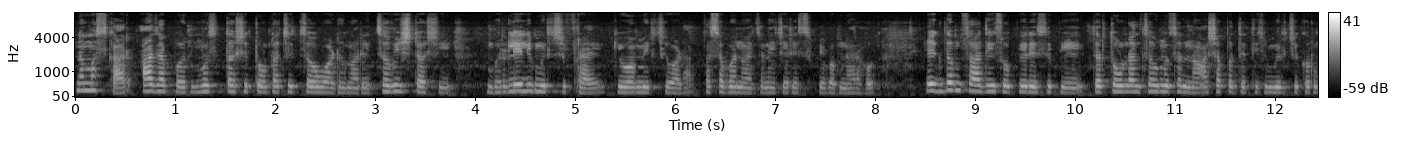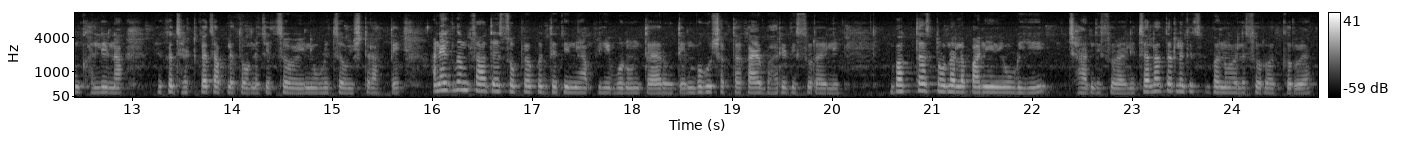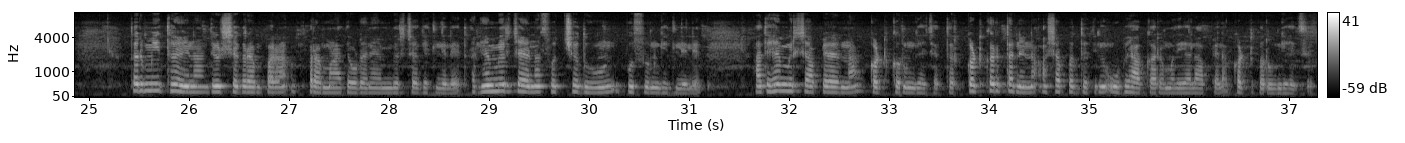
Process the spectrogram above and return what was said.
नमस्कार. आज आपण मस्त अशी तोंडाची चव वाढवणारी चविष्ट अशी भरलेली मिरची फ्राय किंवा मिरची वडा कसा बनवायचा याची रेसिपी बघणार आहोत. एकदम साधी सोपी रेसिपी आहे. जर तोंडाला चव नसेल ना अशा पद्धतीची मिरची करून खाल्ली ना एका झटक्याच आपल्या तोंडाची चव आहे निवडी चविष्ट लागते. आणि एकदम साध्या सोप्या पद्धतीने आपली ही बनवून तयार होते. आणि बघू शकता काय भारी दिसू राहिली. बघताच तोंडाला पाणी निवडी ही छान दिसू राहिली. चला तर लगेच बनवायला सुरुवात करूया. तर मी इथं आहे ना दीडशे ग्रॅम प्रा प्रमाणात एवढ्या ह्या मिरच्या घेतलेल्या आहेत. आणि ह्या मिरच्या आहे ना स्वच्छ धुवून पुसून घेतलेल्या आहेत. आता ह्या मिरच्या आपल्याला ना कट करून घ्यायच्या तर कट करताना ना अशा पद्धतीने उभ्या आकारामध्ये याला आपल्याला कट करून घ्यायचं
